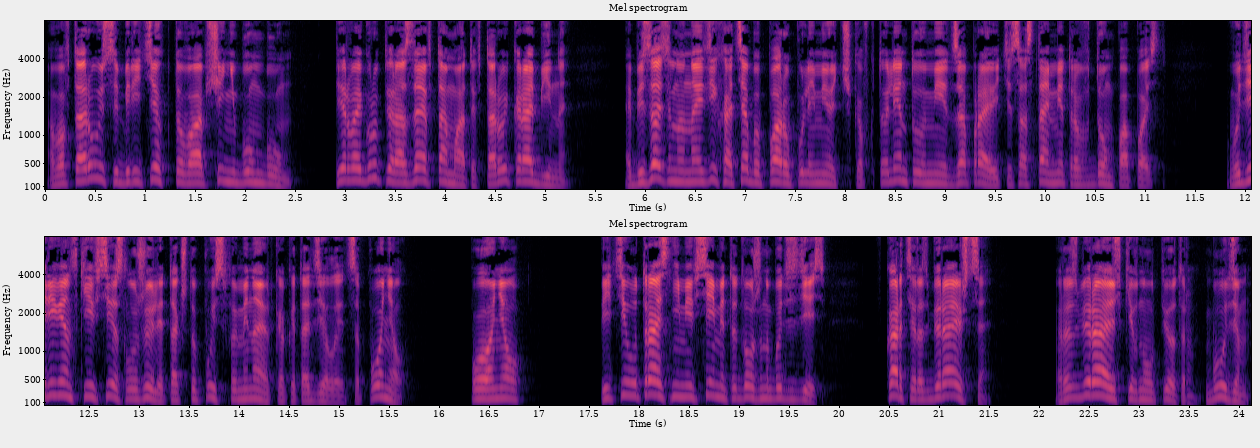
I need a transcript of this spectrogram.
а во вторую собери тех, кто вообще не бум-бум. Первой группе раздай автоматы, второй карабины. Обязательно найди хотя бы пару пулеметчиков, кто ленту умеет заправить и со 100 метров в дом попасть. Вы деревенские все служили, так что пусть вспоминают, как это делается. Понял? Понял. Пяти утра с ними всеми ты должен быть здесь. В карте разбираешься? Разбираюсь, кивнул Петр. Будем.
